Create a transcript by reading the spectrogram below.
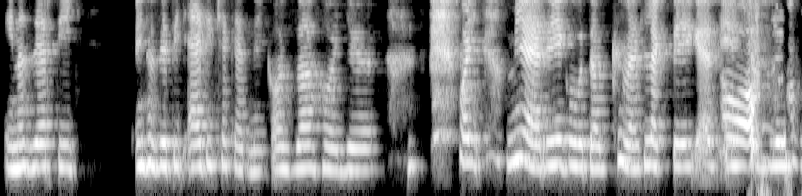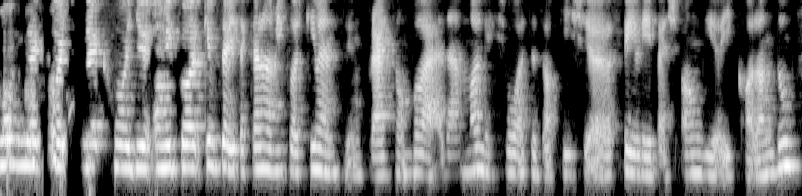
Én azért így én azért így eldicsekednék azzal, hogy, hogy milyen régóta követlek téged, oh. és meg, hogy, meg, hogy amikor, képzeljétek el, amikor kimentünk Brightonba Ádámmal, és volt ez a kis fél éves angliai kalandunk,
